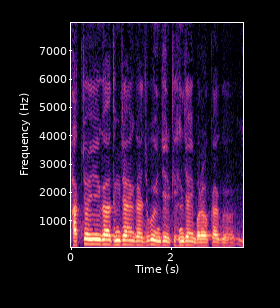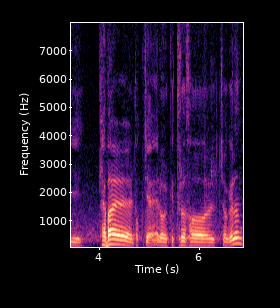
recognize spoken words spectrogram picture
박정희가 등장해가지고 이제 이렇게 굉장히 뭐랄까 그 이 개발 독재로 이렇게 들어설 적에는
